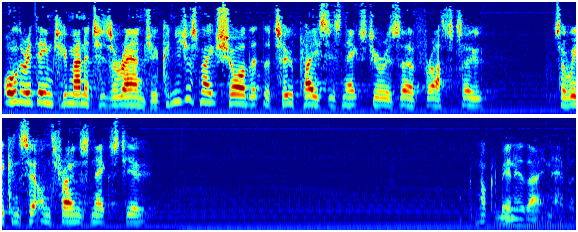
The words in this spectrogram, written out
all the redeemed humanity is around you, can you just make sure that the two places next to you are reserved for us too? So we can sit on thrones next to you? Not going to be any of that in heaven.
